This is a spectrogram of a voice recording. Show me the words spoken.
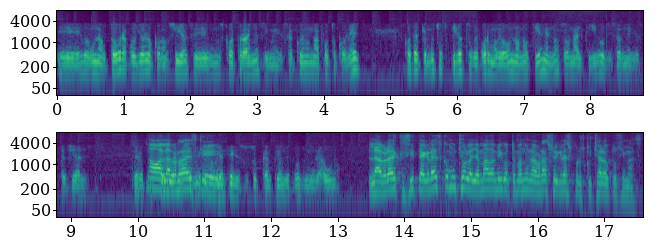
eh, un autógrafo. Yo lo conocí hace unos cuatro años y me sacó una foto con él, cosa que muchos pilotos de Fórmula 1 no tienen, ¿no? Son altivos y son medio especiales. Pero no, pues, la verdad es que... Ya tiene su subcampeón de Fórmula 1. La verdad es que sí, te agradezco mucho la llamada, amigo. Te mando un abrazo y gracias por escuchar Autos y más.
